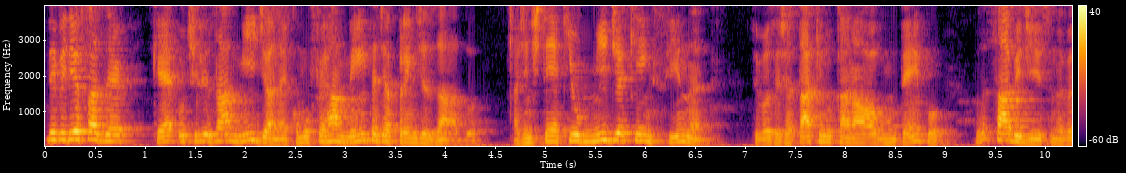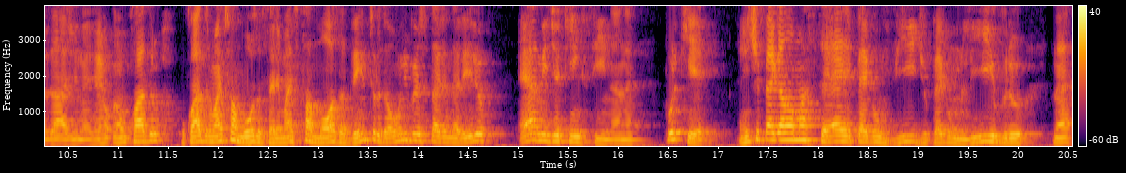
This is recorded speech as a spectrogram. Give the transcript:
deveria fazer, que é utilizar a mídia né, como ferramenta de aprendizado. A gente tem aqui o Mídia que Ensina. Se você já está aqui no canal há algum tempo, você sabe disso, na verdade, né? É um quadro, o quadro mais famoso, a série mais famosa dentro da Universidade Andarilho é a Mídia que Ensina, né? Por quê? A gente pega lá uma série, pega um vídeo, pega um livro, né?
